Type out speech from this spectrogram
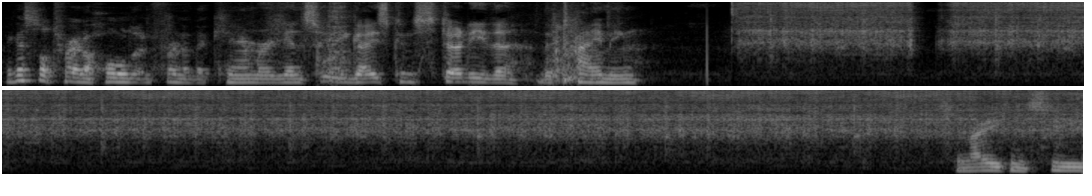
I guess I'll try to hold it in front of the camera again so you guys can study the, the timing. So now you can see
